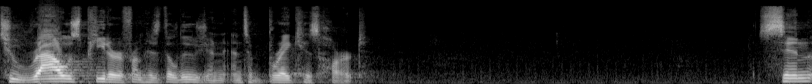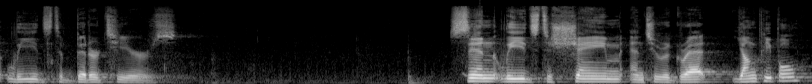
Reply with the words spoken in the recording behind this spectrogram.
to rouse Peter from his delusion and to break his heart. Sin leads to bitter tears. Sin leads to shame and to regret. Young people,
